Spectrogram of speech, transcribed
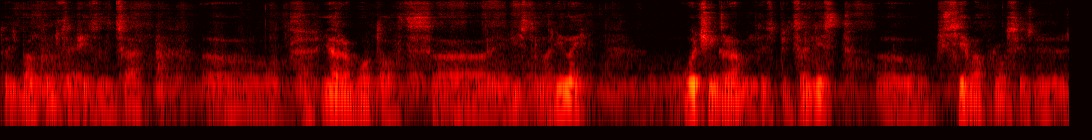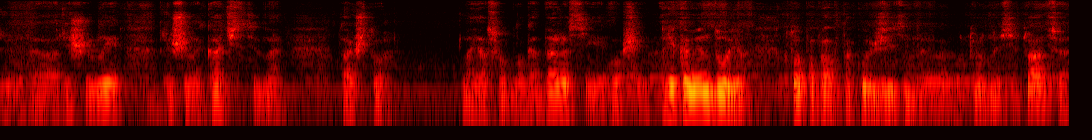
то есть банкротство физлица. Э. Я работал с юристом Мариной, очень грамотный специалист. Все вопросы решены, решены качественно. Так что моя особая благодарность и, в общем, рекомендую, кто попал в такую жизненную трудную ситуацию,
